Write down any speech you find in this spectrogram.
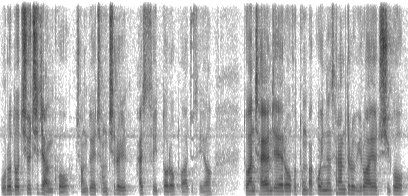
우로도 치우치지 않고 정도의 정치를 할 수 있도록 도와주세요. 또한 자연재해로 고통받고 있는 사람들을 위로하여 주시고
